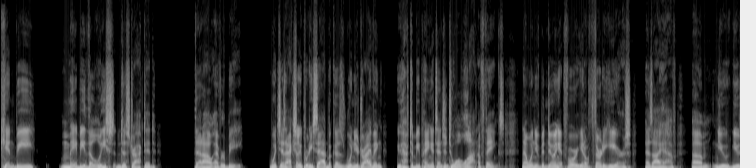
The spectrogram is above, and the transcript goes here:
can be maybe the least distracted that I'll ever be which is actually pretty sad because when you're driving, you have to be paying attention to a lot of things. Now, when you've been doing it for you know 30 years, as I have, um, you you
